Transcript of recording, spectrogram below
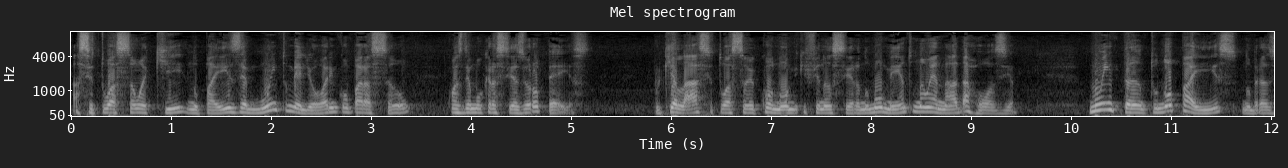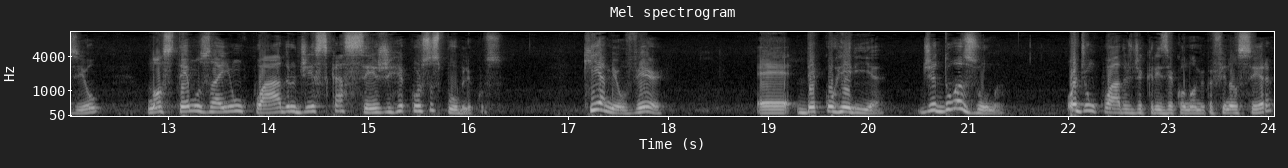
A situação aqui no país é muito melhor em comparação com as democracias europeias porque lá a situação econômica e financeira no momento não é nada rósea. No entanto, no país, no Brasil, nós temos aí um quadro de escassez de recursos públicos, que, a meu ver, é, decorreria de duas uma. Ou de um quadro de crise econômica financeira,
